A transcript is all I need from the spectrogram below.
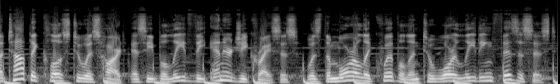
A topic close to his heart as he believed the energy crisis was the moral equivalent to war leading physicist.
